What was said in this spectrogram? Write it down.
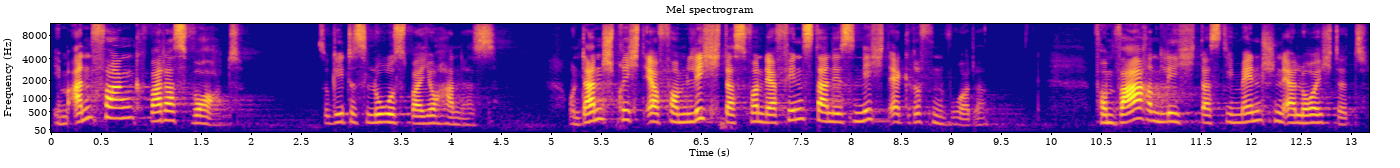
Im Anfang war das Wort. So geht es los bei Johannes. Und dann spricht er vom Licht, das von der Finsternis nicht ergriffen wurde, vom wahren Licht, das die Menschen erleuchtet.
